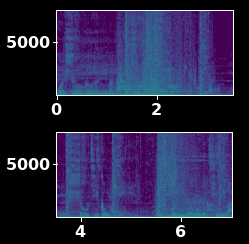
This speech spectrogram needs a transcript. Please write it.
我受够了你们苦受的伤害，收集贡品，赢得我的青睐。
